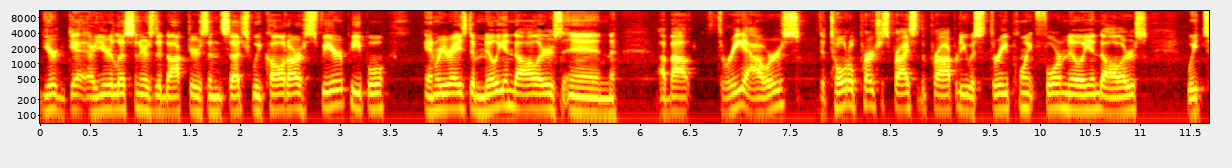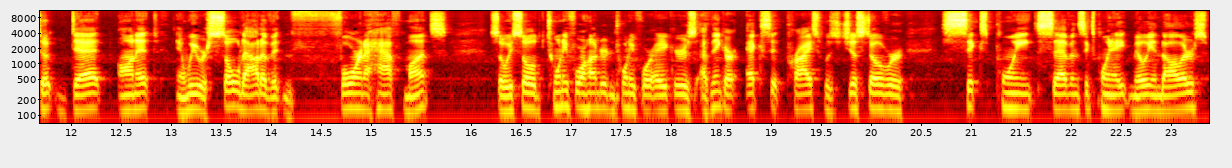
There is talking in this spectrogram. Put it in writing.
your your listeners, the doctors and such, we called our sphere people and we raised a million dollars in about three hours. The total purchase price of the property was three point four million dollars. We took debt on it and we were sold out of it in four and a half months. So we sold 2,424 acres. I think our exit price was just over 6.7, 6.8 million dollars.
